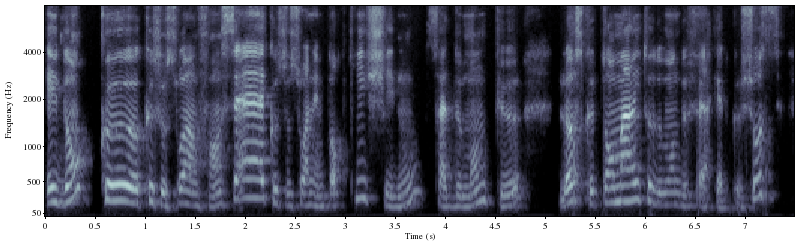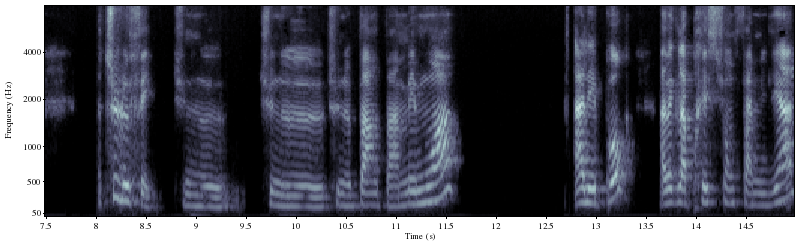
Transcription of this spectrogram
Et donc, que, que ce soit en français, que ce soit n'importe qui, chez nous, ça demande que lorsque ton mari te demande de faire quelque chose, tu le fais. Tu ne, tu ne, tu ne parles pas. Mais moi, à l'époque, avec la pression familiale,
